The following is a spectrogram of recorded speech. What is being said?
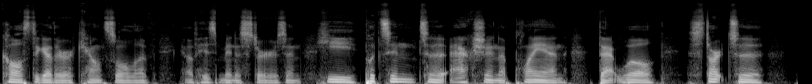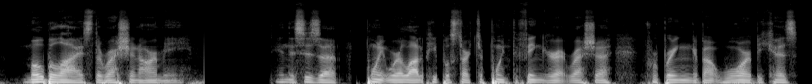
calls together a council of, of his ministers, and he puts into action a plan that will start to mobilize the Russian army. And this is a point where a lot of people start to point the finger at Russia for bringing about war because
